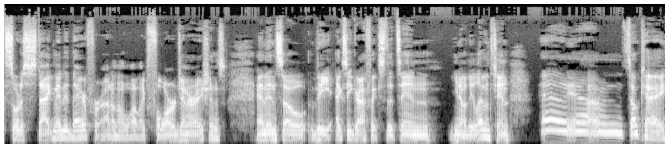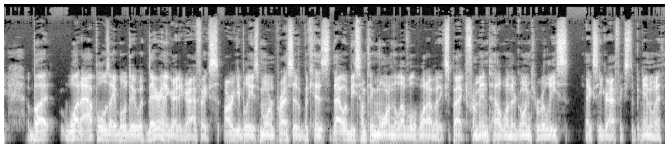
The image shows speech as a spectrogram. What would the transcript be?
sort of stagnated there for, I don't know, what, like four generations. And then so the Xe graphics that's in, you know, the 11th gen eh, yeah, it's okay. But what Apple was able to do with their integrated graphics arguably is more impressive because that would be something more on the level of what I would expect from Intel when they're going to release Xe graphics to begin with.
